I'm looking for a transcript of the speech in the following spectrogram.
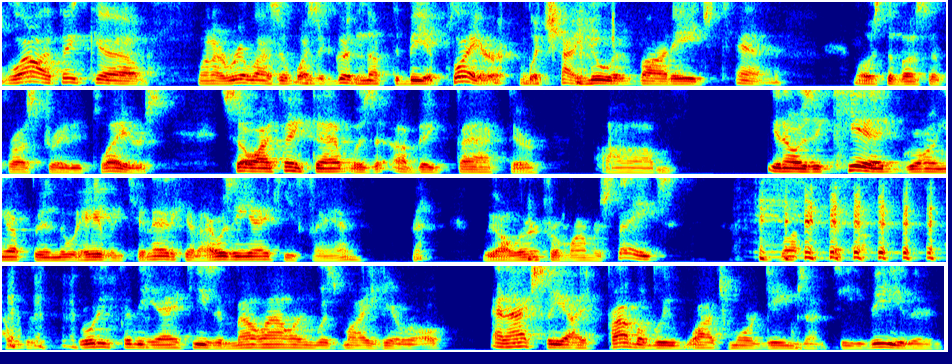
Well, I think uh, when I realized it wasn't good enough to be a player, which I knew at about age 10, most of us are frustrated players. So I think that was a big factor. Um, you know, as a kid growing up in New Haven, Connecticut, I was a Yankee fan. we all learned from our mistakes. I was rooting for the Yankees, and Mel Allen was my hero. And actually, I probably watched more games on TV than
